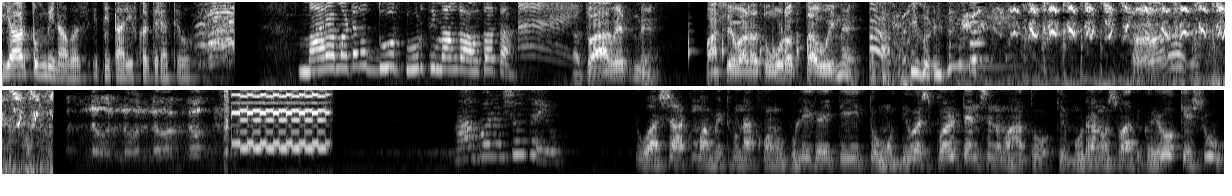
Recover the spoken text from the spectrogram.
यार तुम भी ना बस इतनी तारीफ करते रहते हो મારા માટે તો દૂર દૂર થી માંગા આવતા હતા આ તો આવે જ ને પાસે વાળા તો ઓળખતા હોય ને હા બોલો શું થયું તું આ શાકમાં મીઠું નાખવાનું ભૂલી ગઈ હતી તો હું દિવસભર ટેન્શનમાં હતો કે મોઢાનો સ્વાદ ગયો કે શું?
